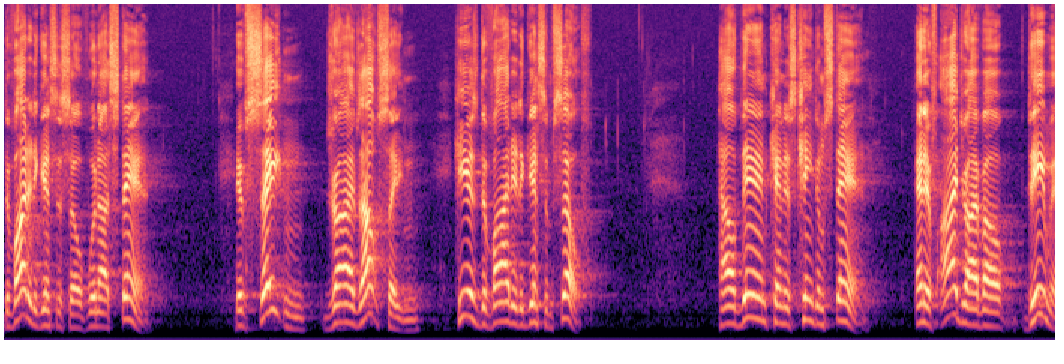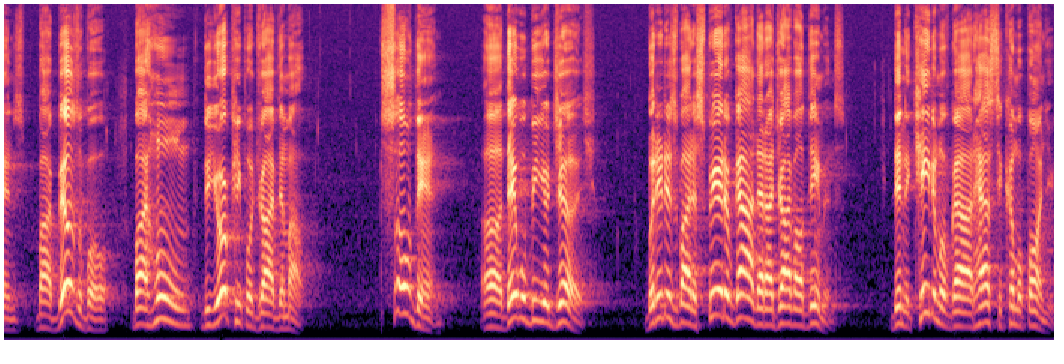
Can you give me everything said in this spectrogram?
divided against itself will not stand. If Satan drives out Satan, he is divided against himself. How then can his kingdom stand? And if I drive out demons by Beelzebul, by whom do your people drive them out? So then, uh, they will be your judge. But it is by the Spirit of God that I drive out demons. Then the kingdom of God has to come upon you.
